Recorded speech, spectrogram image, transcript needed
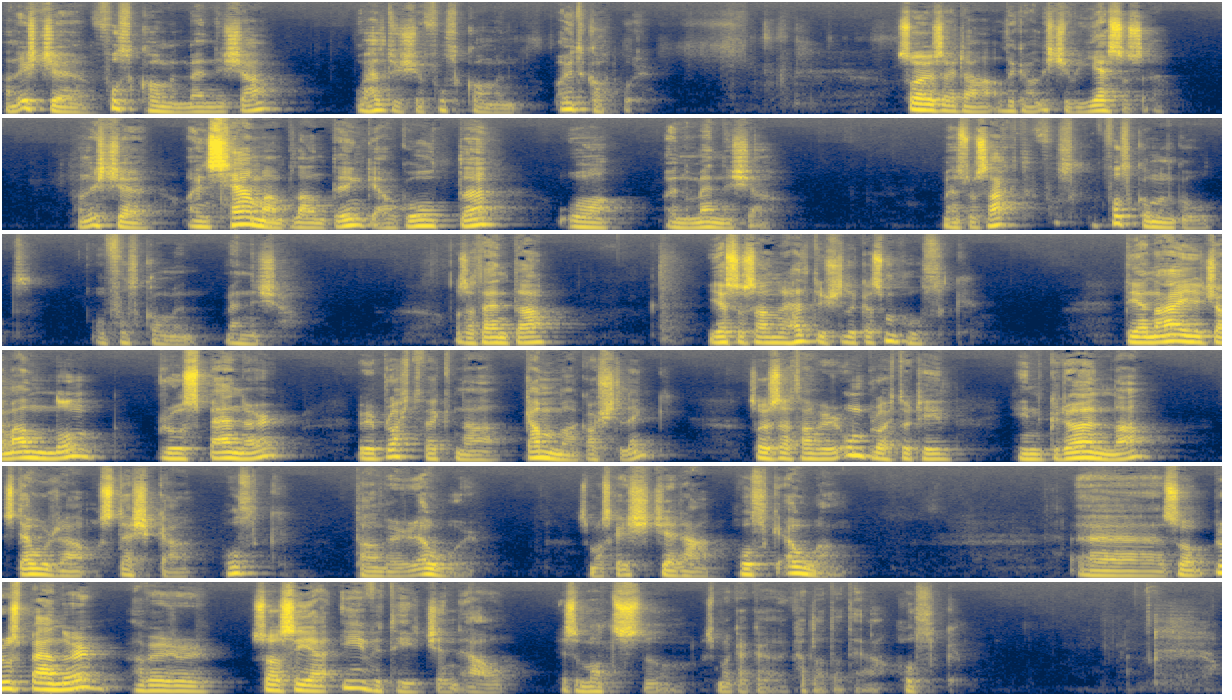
Han er ikke fullkommen menneske, og heller ikke fullkommen øydekopper. Så er det allikevel ikke ved Jesus. Han er ikke en samanblanding av gode og en menneske. Men som sagt, fullkommen god og fullkommen menneske. Og så tenkte Jesus han er helt ikke lykka som hulk. DNA er ikke mannen, Bruce Banner, vi er brøtt vekna gamma gorsling, så er det at han vil ombrøtter til hin grøna, ståra og sterska hulk, ta han blir over. Så man skal ikke gjøre hulk-øvan. Uh, så Bruce Banner, han vil så å si ivetidgen av disse monster, hvis man kan kalla det til hulk.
